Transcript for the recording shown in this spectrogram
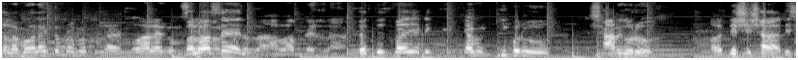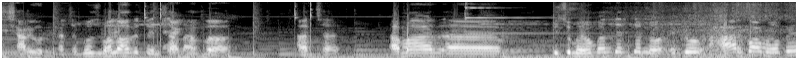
সালামু আলাইকুম রহমতুল্লাহ। ওয়ালাইকুম ভালো আছেন? আলহামদুলিল্লাহ। ফেরদৌস ভাই এটা কি- গরু? সার গরু। দেশি সার? দেশি সার গরু। আচ্ছা গোছ ভালো হবে তো ইনশাআল্লাহ। আচ্ছা আমার কিছু মেহমানদের জন্য একটু হার কম হবে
